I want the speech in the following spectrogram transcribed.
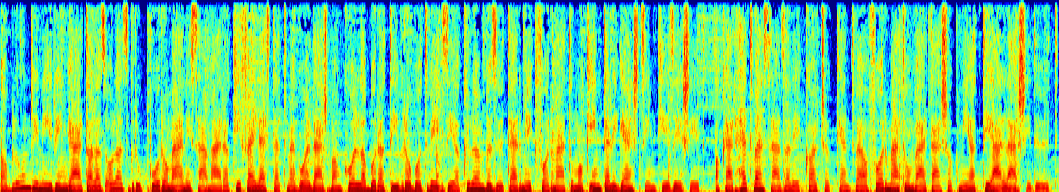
A Blue Engineering által az olasz Gruppo Romani számára kifejlesztett megoldásban kollaboratív robot végzi a különböző termékformátumok intelligens címkézését, akár 70%-kal csökkentve a formátumváltások miatti állásidőt.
